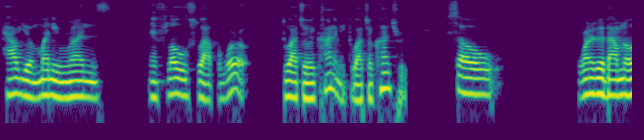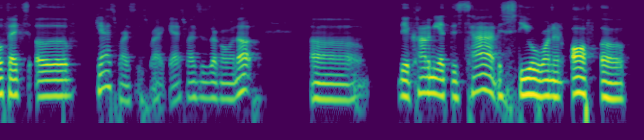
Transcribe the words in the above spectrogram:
how your money runs and flows throughout the world throughout your economy, throughout your country. So, one of the domino effects of gas prices, right? Gas prices are going up. Um, the economy at this time is still running off of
